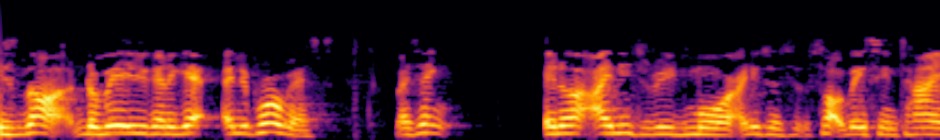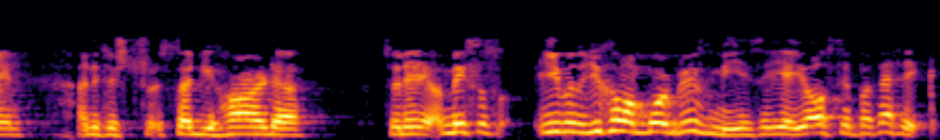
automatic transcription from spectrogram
is not the way you're going to get any progress. By saying, you know, I need to read more, I need to stop wasting time, I need to study harder. So then it makes us, even though you come on board with me and say, yeah, you're sympathetic.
